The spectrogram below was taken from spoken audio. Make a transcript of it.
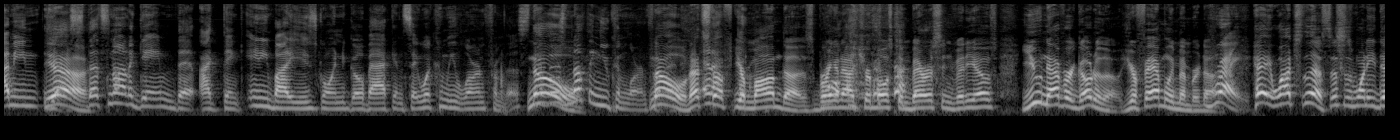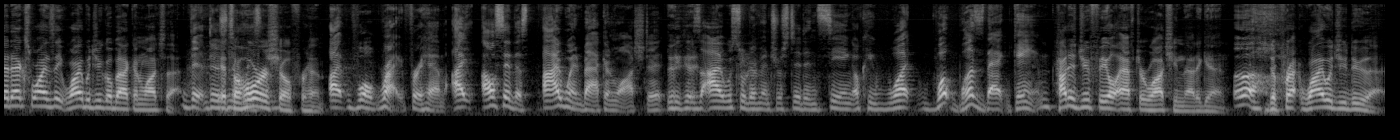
I mean, Yeah. yes, that's not a game that I think anybody is going to go back and say, "What can we learn from this?" No. there's nothing you can learn from No, it. that And stuff I- your mom does, bringing Well- out your most embarrassing videos. You never go to those. Your family member does. Right. Hey, watch this. This is when he did X, Y, and Z. Why would you go back and watch that? There's it's no a horror reason. show for him. I, well, right for him. I I'll say this. I went back and watched it because I was sort of interested in seeing. Okay, what what was that game? How did you feel after watching that again? Depre- Why would you do that?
